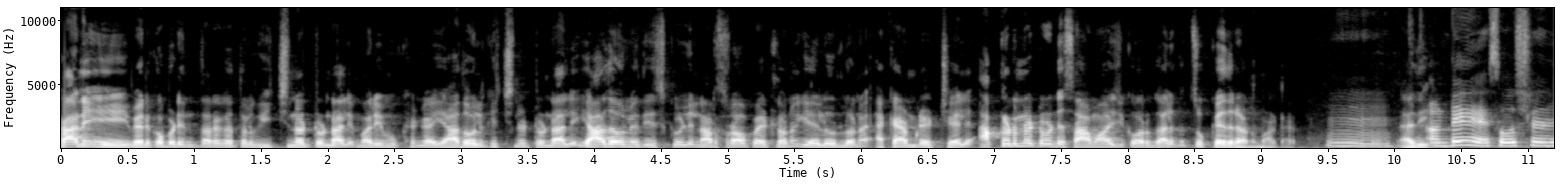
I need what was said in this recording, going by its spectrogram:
కానీ వెనుకబడిన తరగతులకు ఇచ్చినట్టు ఉండాలి. మరీ ముఖ్యంగా యాదవులకు ఇచ్చినట్టు ఉండాలి. యాదవుల్ని తీసుకెళ్ళి నరసరావుపేటలోను ఏలూరులోను అకామిడేట్ చేయాలి. అక్కడ ఉన్నటువంటి సామాజిక వర్గాలకు చుక్కెదురు అనమాట. అది. అంటే సోషల్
